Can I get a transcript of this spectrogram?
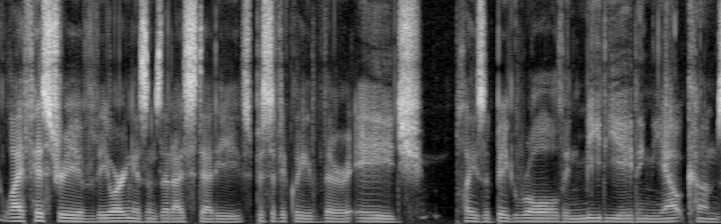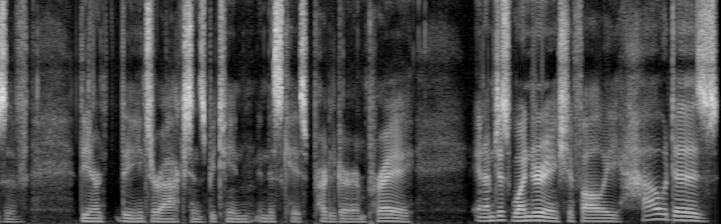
life history of the organisms that I study, specifically their age, plays a big role in mediating the outcomes of the the interactions between, in this case, predator and prey. And I'm just wondering, Shefali, how does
